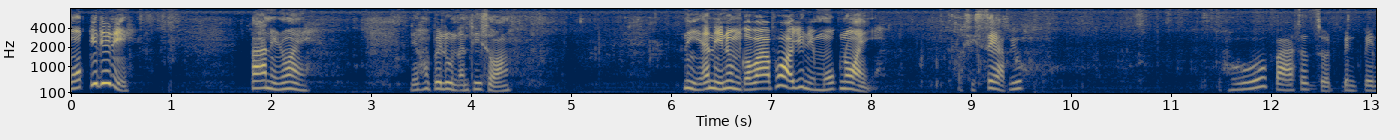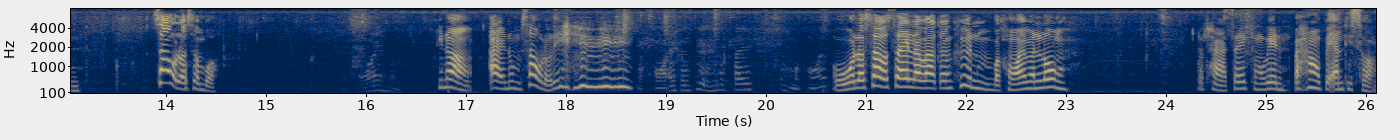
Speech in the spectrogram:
มกอยู่ดินี่ป้าหน่อยหน่อยๆเดี๋ยวเราไปลุ้นอันที่สองนี่อันนี้หนุ่มก็ว่าพ่ออยู่นี่มกหน่อยก็สิแสบอยู่โอ้ปลาสดสดๆเป็นๆเศร้าเหรอสมบ่พี่น้องอ้ายหนุ่มเศร้าเหรอดิหอยกลางคืนมันใส่หมกหอยโอ้เราเศร้าใส่แล้วว่ากลางคืนบักหอยมันลง เราถ่าใส่กลางเว้นไปะเฮาไปอันที่สอง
